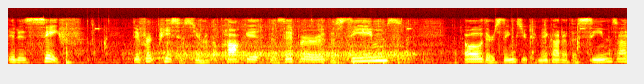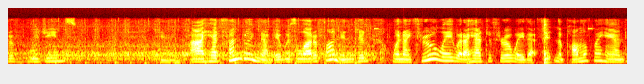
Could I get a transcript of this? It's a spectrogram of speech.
It is safe. Different pieces, you know, the pocket, the zipper, the seams. Oh, there's things you can make out of the seams out of blue jeans. And I had fun doing that. It was a lot of fun. And when I threw away what I had to throw away that fit in the palm of my hand,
